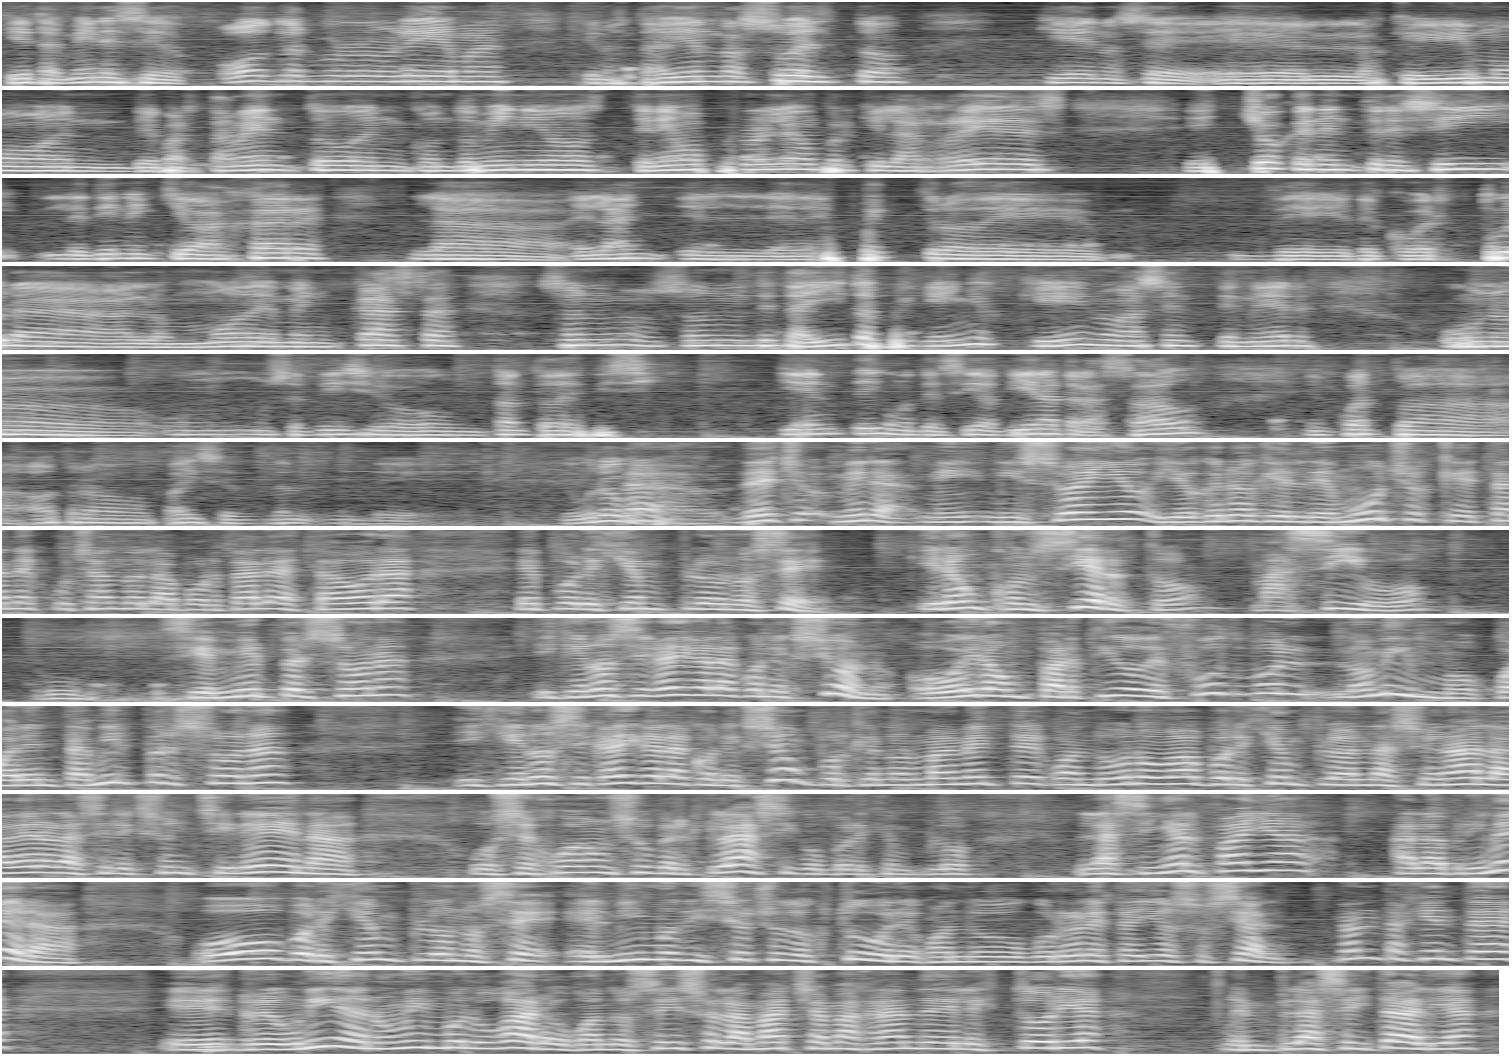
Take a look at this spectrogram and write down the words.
que también es otro problema que no está bien resuelto, que, no sé, eh, los que vivimos en departamentos, en condominios, tenemos problemas porque las redes eh, chocan entre sí, le tienen que bajar la, el, el, espectro de, de, cobertura a los modem en casa. Son, son detallitos pequeños que nos hacen tener uno, un, servicio un tanto deficiente y, como te decía, bien atrasado en cuanto a, otros países de de hecho, mira, mi, mi, sueño, y yo creo que el de muchos que están escuchando la portal a esta hora, es, por ejemplo, no sé, ir a un concierto masivo, 100.000 personas, y que no se caiga la conexión. O ir a un partido de fútbol, lo mismo, 40.000 personas y que no se caiga la conexión, porque normalmente cuando uno va, por ejemplo, al Nacional a ver a la selección chilena o se juega un superclásico, por ejemplo, la señal falla a la primera. O, por ejemplo, no sé, el mismo 18 de octubre, cuando ocurrió el estallido social. Tanta gente eh, reunida en un mismo lugar o cuando se hizo la marcha más grande de la historia en Plaza Italia,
